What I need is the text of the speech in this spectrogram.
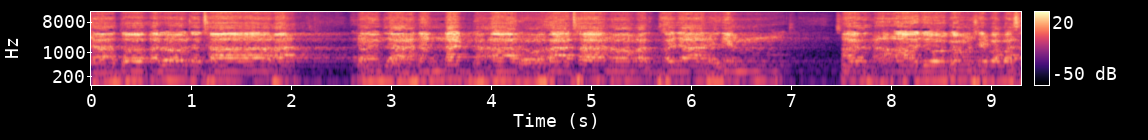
जातो अरोचथाः जानन्नग्न आरोहाथा नो वर्धया रजिम् योगम् शिववस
